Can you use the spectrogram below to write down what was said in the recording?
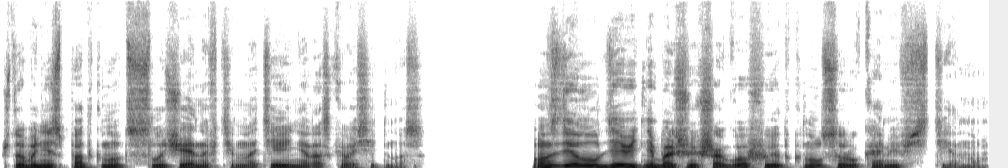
чтобы не споткнуться случайно в темноте и не расквасить нос. Он сделал девять небольших шагов и уткнулся руками в стену.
